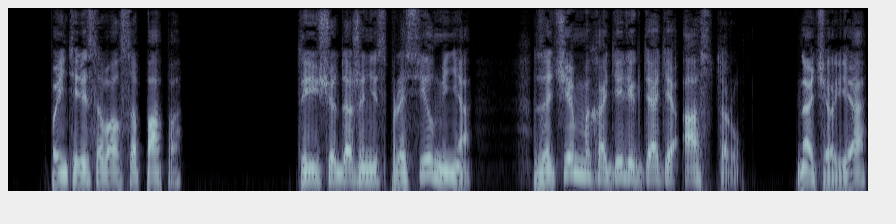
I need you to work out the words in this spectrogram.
— поинтересовался папа. «Ты еще даже не спросил меня, зачем мы ходили к дяде Астору?» Начал я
